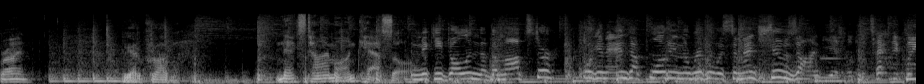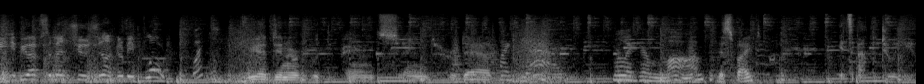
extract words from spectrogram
Ryan, we got a problem. Next time on Castle. Mickey Dolan, the, the mobster? We're gonna end up floating in the river with cement shoes on. Yes, well, technically, if you have cement shoes, you're not going to be floating. What? We had dinner with the parents and her dad. My dad? More like your mom. this fight, it's about the two of you.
